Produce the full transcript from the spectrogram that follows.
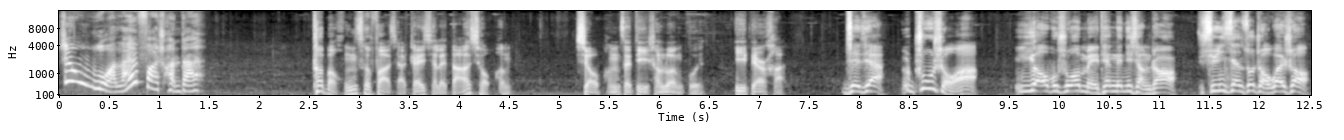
让我来发传单！”他把红色发卡摘下来打小鹏，小鹏在地上乱滚，一边喊：“姐姐，住手啊！要不是我每天给你想招，寻线索找怪兽，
